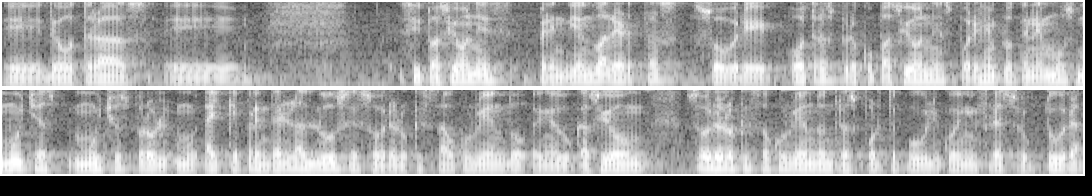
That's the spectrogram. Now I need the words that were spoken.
eh, de otras situaciones, prendiendo alertas sobre otras preocupaciones. Por ejemplo, tenemos muchas, muchos problemas, hay que prender las luces sobre lo que está ocurriendo en educación, sobre lo que está ocurriendo en transporte público, en infraestructura,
